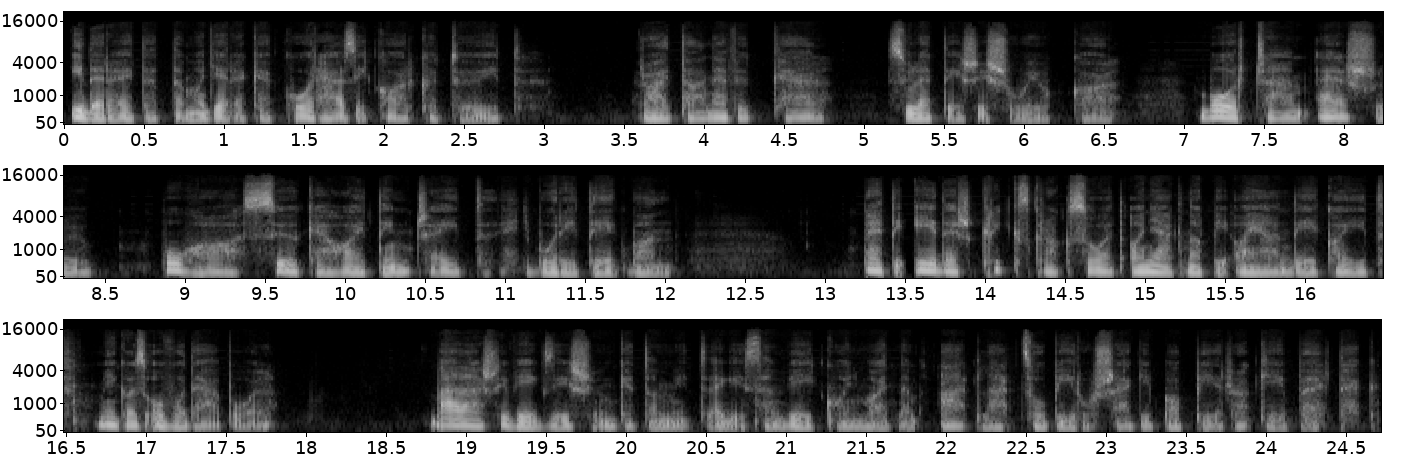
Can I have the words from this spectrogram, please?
Ide rejtettem a gyerekek kórházi karkötőit. Rajta a nevükkel, születési súlyukkal. Borcsám első, puha, szőke hajtincseit egy borítékban. Peti édes krikszkrakszolt anyák napi ajándékait, még az óvodából vállási végzésünket, amit egészen vékony, majdnem átlátszó bírósági papírra képeltek.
